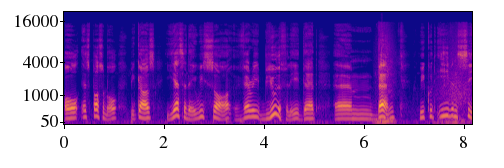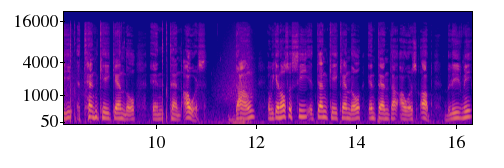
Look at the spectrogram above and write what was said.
all is possible because yesterday we saw very beautifully that um, bam, we could even see a 10k candle in 10 hours down and we can also see a 10k candle in 10 hours up. Believe me,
